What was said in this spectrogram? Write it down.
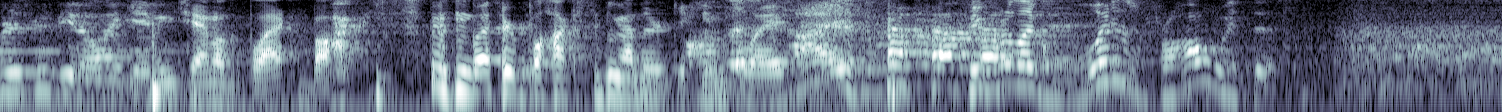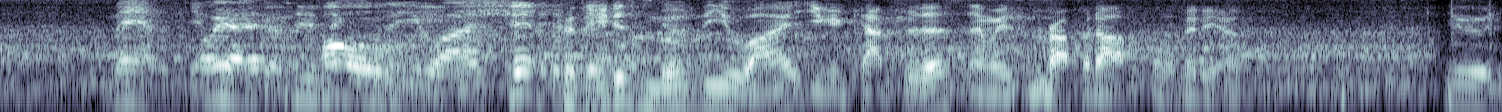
We're just gonna be the only gaming channel with black bars, letterboxing on their on the gameplay. People are like, what is wrong with this? Man, this game Oh, looks yeah, good. so you're saying Holy move the UI. shit, Because if you just looks move the UI, you could capture this and we just crop it off for the videos. Dude,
